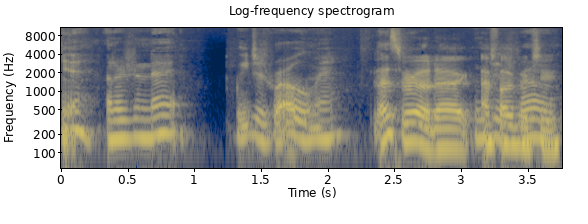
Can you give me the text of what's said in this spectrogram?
yeah. Other than that, we just roll, man. That's real, dog. I just fuck with you.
